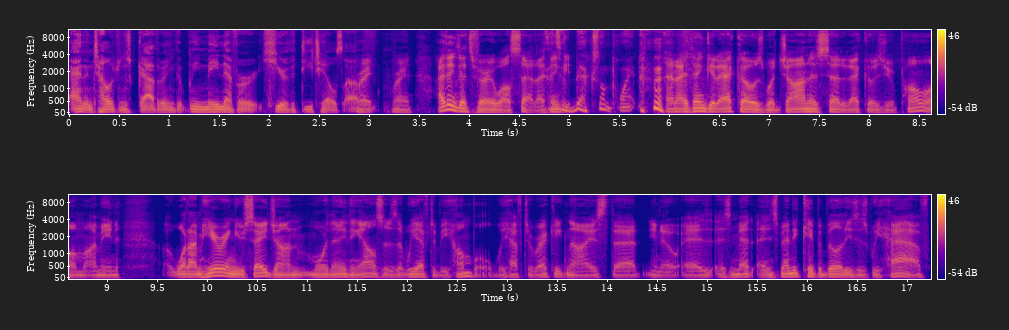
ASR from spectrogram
and intelligence gathering that we may never hear the details of. Right, right. I think that's very well said. I That's think an excellent point. and I think it echoes what John has said. It echoes your poem. I mean, what I'm hearing you say, John, more than anything else, is that we have to be humble. We have to recognize that you know, as as, met, as many capabilities as we have,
